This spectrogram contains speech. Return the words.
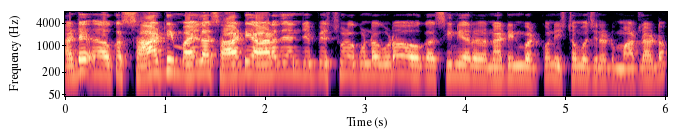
అంటే ఒక సాటి మహిళ సాటి ఆడది అని చెప్పేసి చూడకుండా కూడా ఒక సీనియర్ నటిని పట్టుకొని ఇష్టం వచ్చినట్టు మాట్లాడడం.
